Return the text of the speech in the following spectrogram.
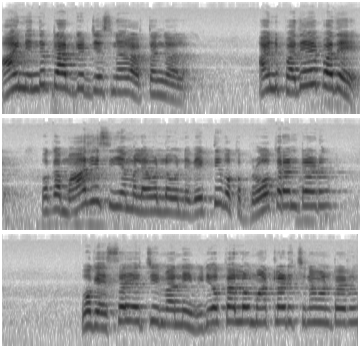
ఆయన ఎందుకు టార్గెట్ చేస్తున్నారో అర్థం కాల. ఆయన పదే పదే ఒక మాజీ సీఎం లెవెల్లో ఉండే వ్యక్తి ఒక బ్రోకర్ అంటాడు. ఒక ఎస్ఐ వచ్చి మన వీడియో కాల్లో మాట్లాడించినామంటారు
